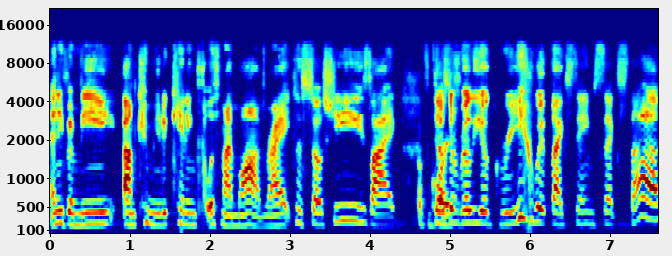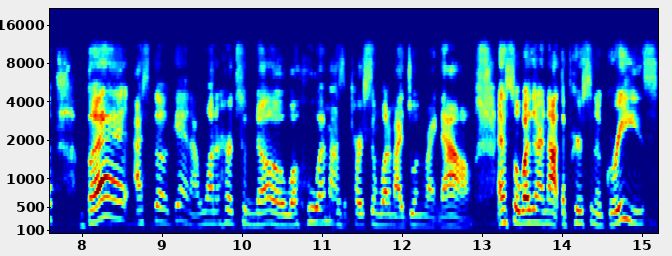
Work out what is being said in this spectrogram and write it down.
and even me um communicating with my mom right? Because so she's like doesn't really agree with like same sex stuff. But i still again i wanted her to know well who am i as a person? What am i doing right now? And so whether or not the person agrees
